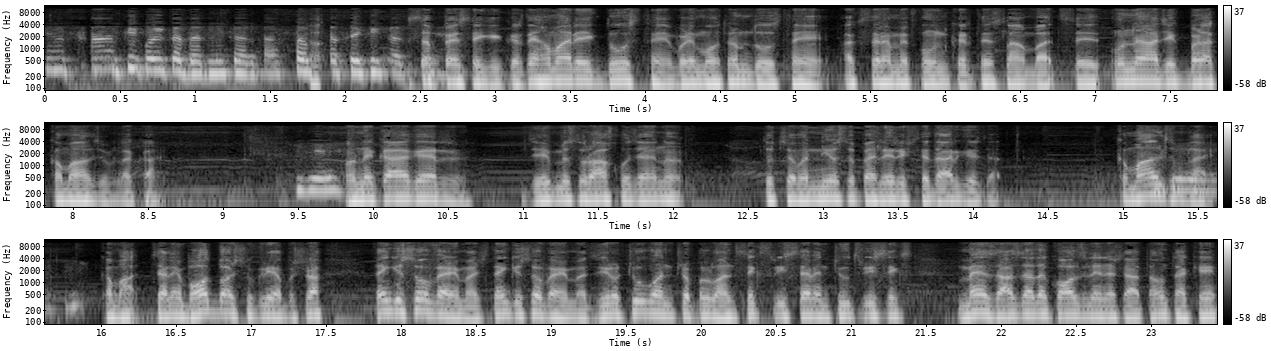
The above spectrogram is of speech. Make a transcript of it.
इंसान की कोई कदर नहीं करता सब पैसे की करते सब हैं। पैसे के करते हैं। हमारे एक दोस्त हैं बड़े मोहतरम दोस्त हैं अक्सर हमें फ़ोन करते हैं इस्लामाबाद से। उन्होंने आज एक बड़ा कमाल जुमला कहा उन्होंने कहा अगर जेब में सुराख हो जाए ना तो चवन्नियों से पहले रिश्तेदार गिर जाते कमाल जुमला है। कमाल। चले बहुत बहुत शुक्रिया Bushra. Thank you so very much thank you so very much zero two one triple one six three seven two three six मैं ज़्यादा से ज़्यादा कॉल्स लेना चाहता हूँ ताकि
